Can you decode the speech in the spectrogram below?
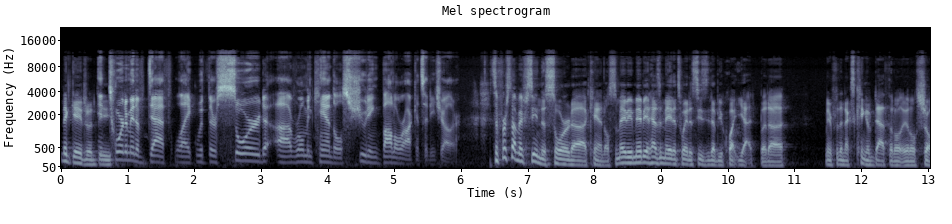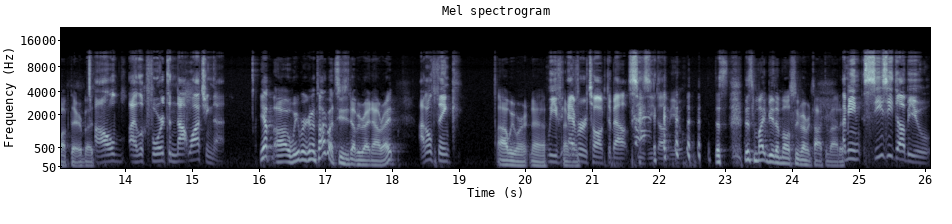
Nick Gage would in be. Tournament of Death, like with their sword uh, Roman candles shooting bottle rockets at each other. It's the first time I've seen the sword uh, candle, so maybe maybe it hasn't made its way to CZW quite yet, but uh, maybe for the next King of Death, it'll it'll show up there. But I'll I look forward to not watching that. yep, uh, we were going to talk about CZW right now, right? I don't think Uh, we weren't. No, we've never mind. ever talked about CZW. This this might be the most we've ever talked about it. I mean, CZW.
